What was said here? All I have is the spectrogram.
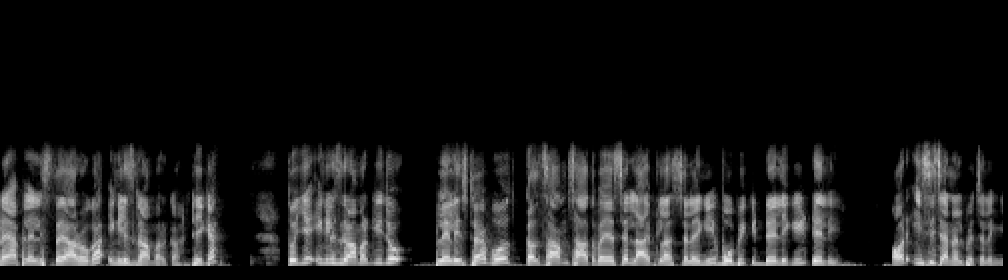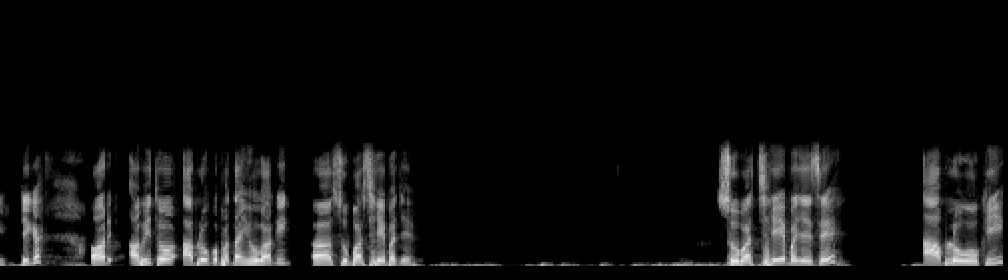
नया प्लेलिस्ट तैयार होगा इंग्लिश ग्रामर का, ठीक है? तो ये इंग्लिश ग्रामर की जो प्लेलिस्ट है, वो कल शाम सात बजे से लाइव क्लास चलेंगी। वो भी कि डेली की डेली। और इसी चैनल पे चलेंगी, ठीक है? और अभी तो आप लोगों को पता ही होगा कि सुबह छह बजे। सुबह छह बजे से आप लोगों की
